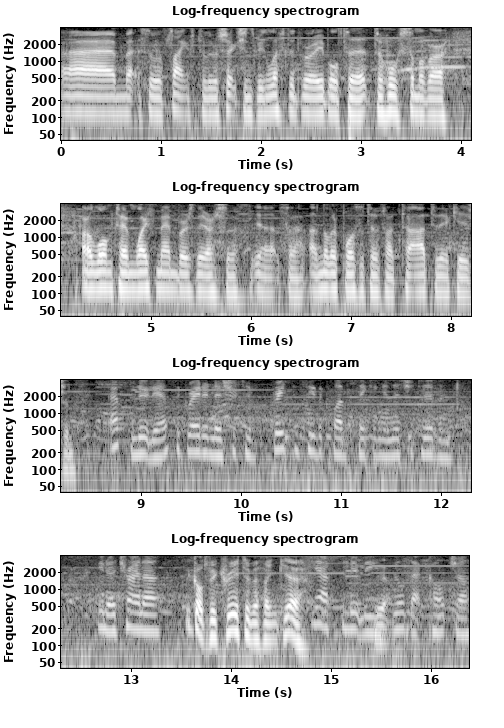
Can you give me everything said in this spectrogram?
Um, so, thanks to the restrictions being lifted, we're able to, to host some of our, our long term life members there. So, yeah, it's a, another positive uh, to add to the occasion. Absolutely, that's a great initiative. Great to see the clubs taking initiative and, you know, trying to We've got to be creative, I think, yeah. Yeah, absolutely. Yeah. Build that culture.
